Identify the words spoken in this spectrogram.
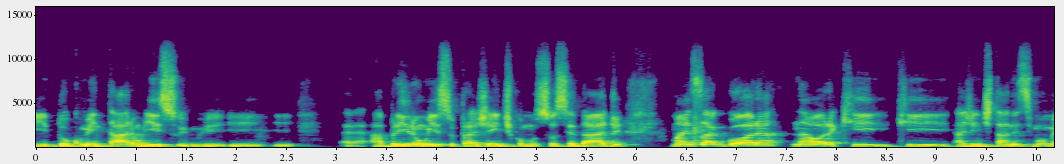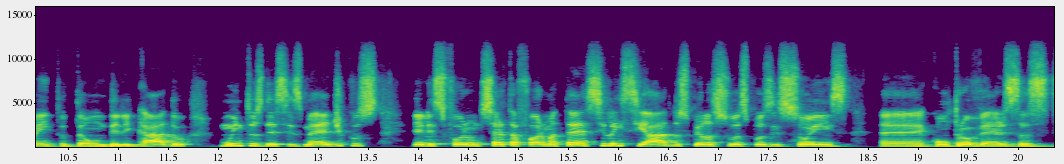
e documentaram isso e, e, e é, abriram isso para a gente como sociedade. Mas agora, na hora que, que a gente está nesse momento tão delicado, muitos desses médicos eles foram, de certa forma, até silenciados pelas suas posições é, controversas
